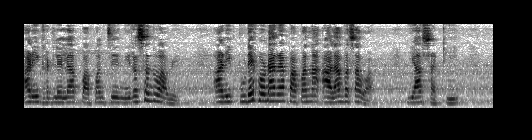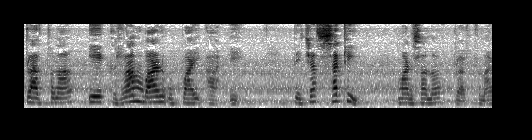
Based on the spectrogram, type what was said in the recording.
आणि घडलेल्या पापांचे निरसन व्हावे आणि पुढे होणाऱ्या पापांना आळा बसावा यासाठी प्रार्थना एक रामबाण उपाय आहे. त्याच्यासाठी माणसानं प्रार्थना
